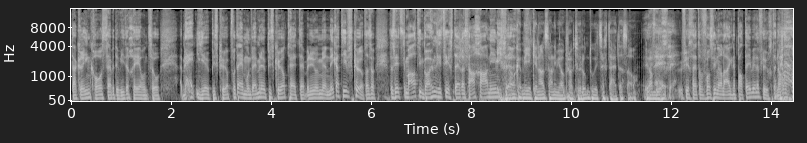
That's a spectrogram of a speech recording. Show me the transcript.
der Green Cross, eben der Wiederkehr und so. Man hat nie etwas gehört von dem. Und wenn man etwas gehört hat, hat man immer Negatives gehört. Also, dass jetzt Martin Bäumli sich dieser Sache annimmt. Ich frage mich, genau das habe ich mich auch gefragt, warum tut sich der das an? Ja, vielleicht, vielleicht hat er von seiner eigenen Partei flüchten oder?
